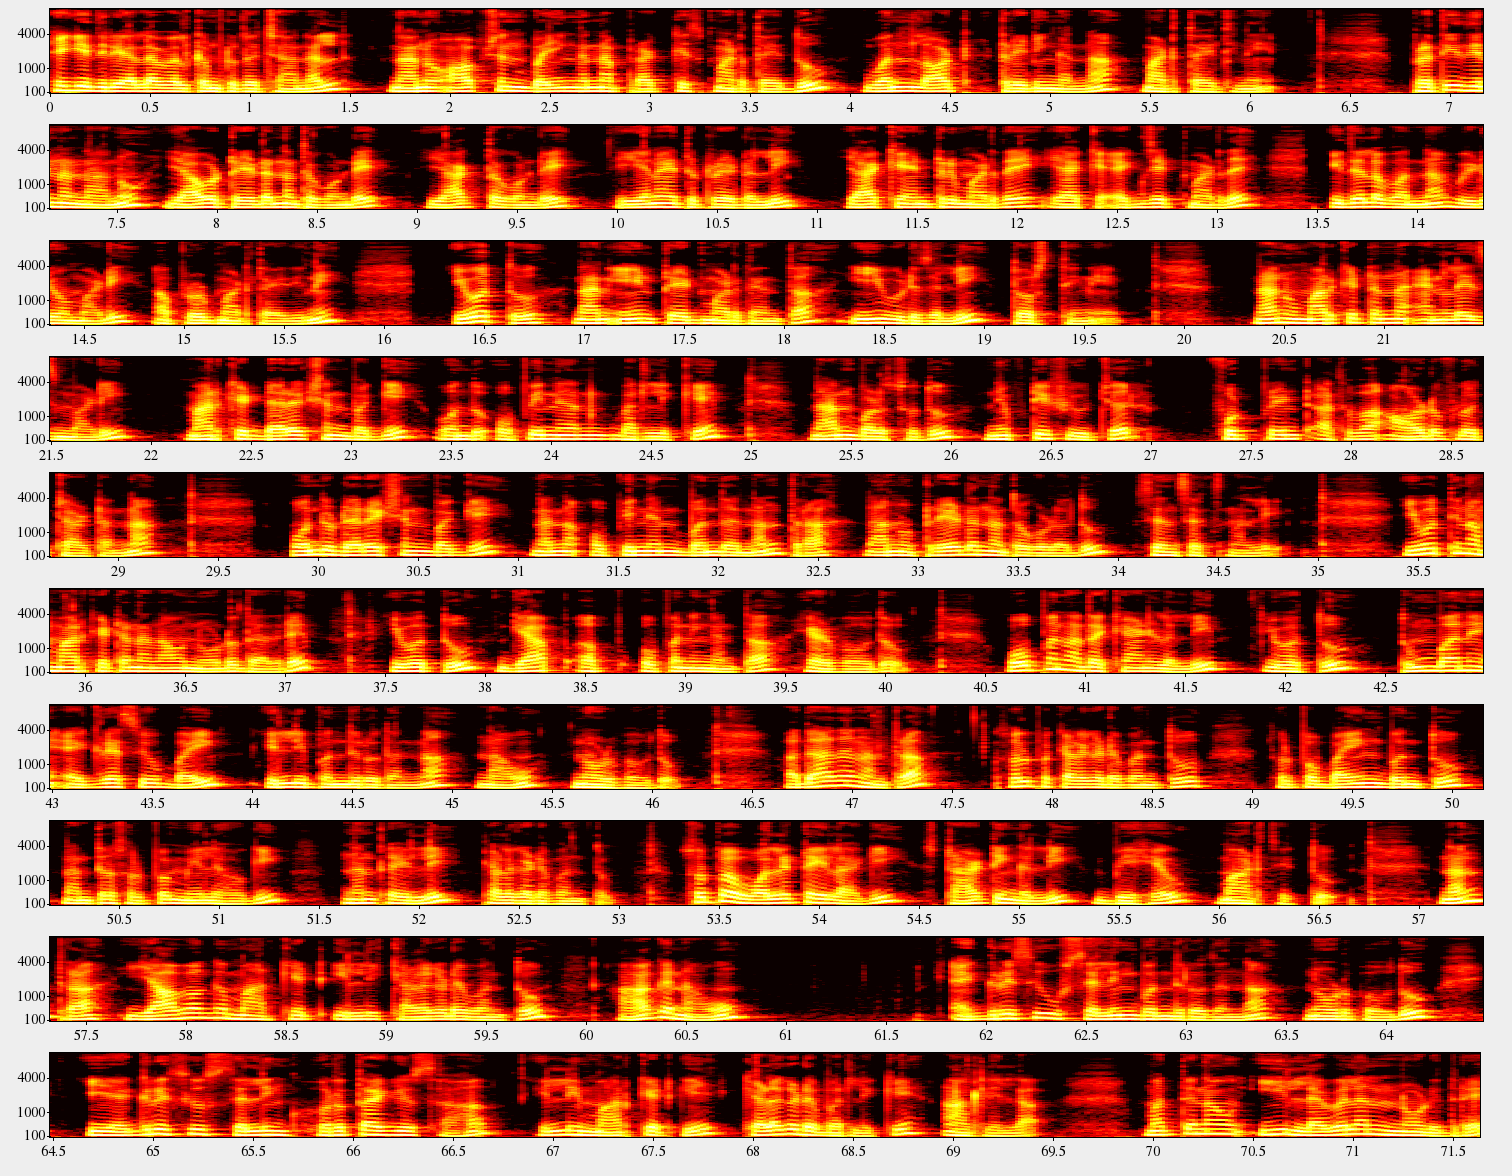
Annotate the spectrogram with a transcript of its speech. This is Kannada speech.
ಹೇಗಿದ್ದೀರಿ ಎಲ್ಲ? ವೆಲ್ಕಮ್ ಟು ದ ಚಾನಲ್ ನಾನು ಆಪ್ಷನ್ ಬೈಯಿಂಗನ್ನು ಪ್ರಾಕ್ಟೀಸ್ ಮಾಡ್ತಾ ಇದ್ದು ಒನ್ ಲಾಟ್ ಟ್ರೇಡಿಂಗನ್ನು ಮಾಡ್ತಾ ಇದ್ದೀನಿ. ಪ್ರತಿದಿನ ನಾನು ಯಾವ ಟ್ರೇಡನ್ನು ತಗೊಂಡೆ, ಯಾಕೆ ತಗೊಂಡೆ, ಏನಾಯಿತು ಟ್ರೇಡಲ್ಲಿ ಯಾಕೆ ಎಂಟ್ರಿ ಮಾಡಿದೆ, ಯಾಕೆ ಎಕ್ಸಿಟ್ ಮಾಡಿದೆ, ಇದೆಲ್ಲವನ್ನು ವೀಡಿಯೋ ಮಾಡಿ ಅಪ್ಲೋಡ್ ಮಾಡ್ತಾ ಇದ್ದೀನಿ. ಇವತ್ತು ನಾನು ಏನು ಟ್ರೇಡ್ ಮಾಡಿದೆ ಅಂತ ಈ ವಿಡಿಯೋದಲ್ಲಿ ತೋರಿಸ್ತೀನಿ. ನಾನು ಮಾರ್ಕೆಟನ್ನು ಅನಲೈಸ್ ಮಾಡಿ ಮಾರ್ಕೆಟ್ ಡೈರೆಕ್ಷನ್ ಬಗ್ಗೆ ಒಂದು ಒಪಿನಿಯನ್ ಬರಲಿಕ್ಕೆ ನಾನು ಬಳಸೋದು ನಿಫ್ಟಿ ಫ್ಯೂಚರ್ ಫುಟ್ ಪ್ರಿಂಟ್ ಅಥವಾ ಆರ್ಡರ್ ಫ್ಲೋ ಚಾರ್ಟನ್ನು ಒಂದು ಡೈರೆಕ್ಷನ್ ಬಗ್ಗೆ ನನ್ನ ಒಪಿನಿಯನ್ ಬಂದ ನಂತರ ನಾನು ಟ್ರೇಡನ್ನು ತಗೊಳ್ಳೋದು ಸೆನ್ಸೆಕ್ಸ್ನಲ್ಲಿ ಇವತ್ತಿನ ಮಾರ್ಕೆಟನ್ನು ನಾವು ನೋಡೋದಾದರೆ ಇವತ್ತು ಗ್ಯಾಪ್ ಅಪ್ ಓಪನಿಂಗ್ ಅಂತ ಹೇಳ್ಬೋದು ಓಪನ್ ಆದ ಕ್ಯಾಂಡ್ಲಲ್ಲಿ ಇವತ್ತು ತುಂಬಾ ಅಗ್ರೆಸಿವ್ ಬೈ ಇಲ್ಲಿ ಬಂದಿರೋದನ್ನು ನಾವು ನೋಡ್ಬೋದು ಅದಾದ ನಂತರ ಸ್ವಲ್ಪ ಕೆಳಗಡೆ ಬಂತು, ಸ್ವಲ್ಪ ಬೈಯಿಂಗ್ ಬಂತು, ನಂತರ ಸ್ವಲ್ಪ ಮೇಲೆ ಹೋಗಿ, ನಂತರ ಇಲ್ಲಿ ಕೆಳಗಡೆ ಬಂತು. ಸ್ವಲ್ಪ ವಾಲೆಟೈಲ್ ಆಗಿ ಸ್ಟಾರ್ಟಿಂಗಲ್ಲಿ ಬಿಹೇವ್ ಮಾಡ್ತಿತ್ತು. ನಂತರ ಯಾವಾಗ ಮಾರ್ಕೆಟ್ ಇಲ್ಲಿ ಕೆಳಗಡೆ ಬಂತು, ಆಗ ನಾವು ಅಗ್ರೆಸಿವ್ ಸೆಲ್ಲಿಂಗ್ ಬಂದಿರೋದನ್ನು ನೋಡ್ಬೋದು. ಈ ಅಗ್ರೆಸಿವ್ ಸೆಲ್ಲಿಂಗ್ ಹೊರತಾಗಿಯೂ ಸಹ ಇಲ್ಲಿ ಮಾರ್ಕೆಟ್ಗೆ ಕೆಳಗಡೆ ಬರಲಿಕ್ಕೆ ಆಗಲಿಲ್ಲ. ಮತ್ತು ನಾವು ಈ ಲೆವೆಲನ್ನು ನೋಡಿದರೆ,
